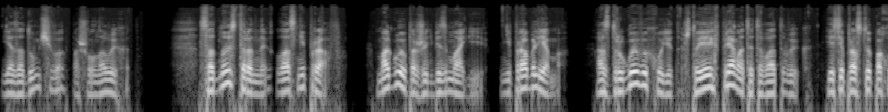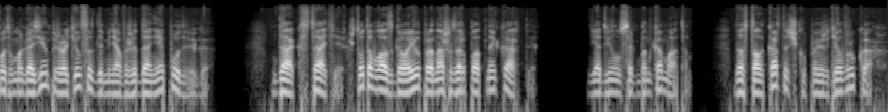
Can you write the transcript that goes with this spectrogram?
Я задумчиво пошел на выход. С одной стороны, Лас не прав. Могу я прожить без магии, не проблема. А с другой выходит, что я и впрямь от этого отвык если простой поход в магазин превратился для меня в ожидание подвига. Да, кстати, что там Лас говорил про наши зарплатные карты? Я двинулся к банкоматам. Достал карточку, повертел в руках.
